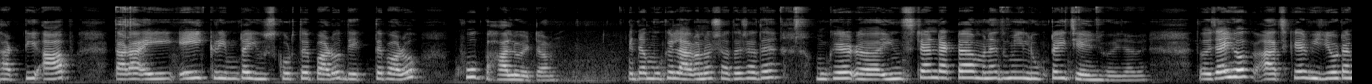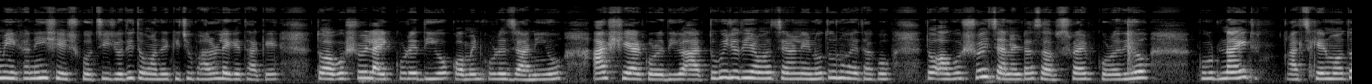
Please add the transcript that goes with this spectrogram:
থার্টি আপ তারা এই এই ক্রিমটা ইউজ করতে পারো, দেখতে পারো। খুব ভালো এটা। এটা মুখে লাগানোর সাথে সাথে মুখের ইনস্ট্যান্ট একটা মানে তুমি লুকটাই চেঞ্জ হয়ে যাবে। তো যাই হোক, আজকের ভিডিওটা আমি এখানেই শেষ করছি। যদি তোমাদের কিছু ভালো লেগে থাকে, তো অবশ্যই লাইক করে দিও কমেন্ট করে জানিও, আর শেয়ার করে দিও। আর তুমি যদি আমার চ্যানেলে নতুন হয়ে থাকো, তো অবশ্যই চ্যানেলটা সাবস্ক্রাইব করে দিও। গুড নাইট আজকের মতো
